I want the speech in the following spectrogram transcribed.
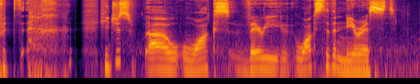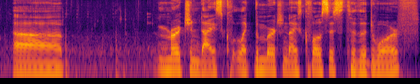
he just uh, walks very walks to the nearest uh, merchandise, like the merchandise closest to the dwarf.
